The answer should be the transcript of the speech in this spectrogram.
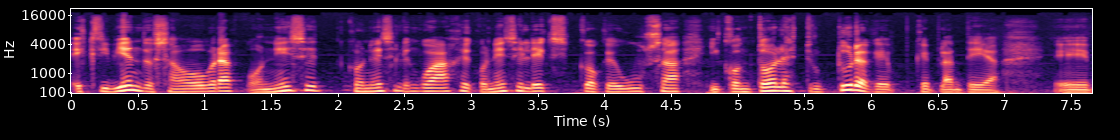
escribiendo esa obra con ese con ese lenguaje, con ese léxico que usa y con toda la estructura que, que plantea. Eh,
